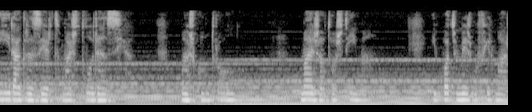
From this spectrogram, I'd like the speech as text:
e irá trazer-te mais tolerância, mais controle, mais autoestima e podes mesmo afirmar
